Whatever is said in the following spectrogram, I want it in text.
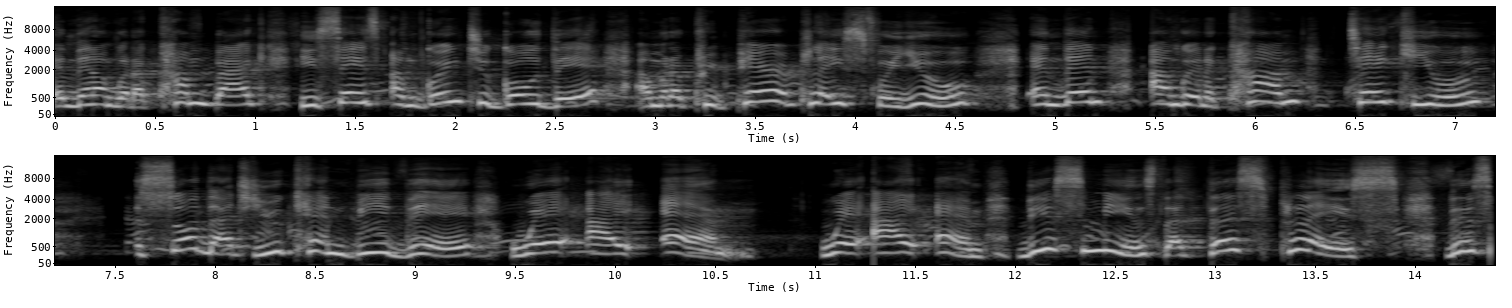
and then I'm going to come back. He says, I'm going to go there. I'm going to prepare a place for you and then I'm going to come take you so that you can be there where I am where I am. This means that this place, this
